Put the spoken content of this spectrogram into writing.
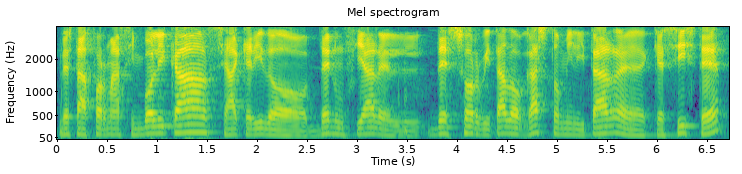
De esta forma simbólica se ha querido denunciar el desorbitado gasto militar eh, que existe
